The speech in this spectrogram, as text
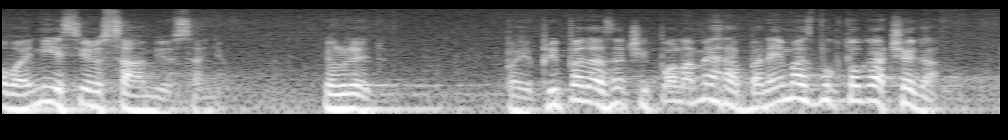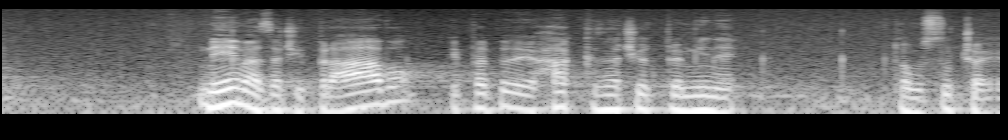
ovaj, nije sino samio sa njom. Jel u redu? Pa je pripada, znači, pola mehra, pa nema zbog toga čega. Nema, znači, pravo i pripada je hak, znači, otpremnine tom slučaju.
